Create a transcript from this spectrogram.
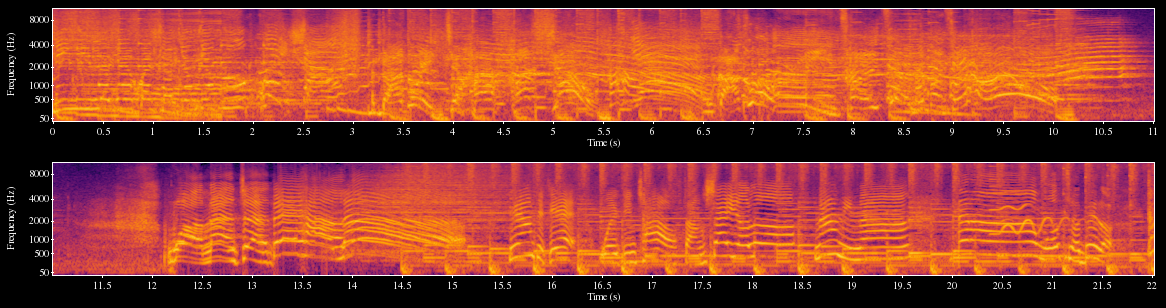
秘密乐园欢笑永远不会少。答对就哈哈笑，哈哈耶！答错你猜怎么办才好？我们准备好了，月亮姐姐，我已经擦好防晒油了哦。那你呢？当当，我准备了特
